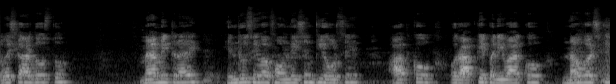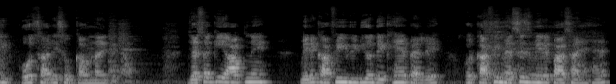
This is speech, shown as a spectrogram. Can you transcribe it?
नमस्कार दोस्तों, मैं अमित राय, हिंदू सेवा फाउंडेशन की ओर से आपको और आपके परिवार को नव वर्ष की बहुत सारी शुभकामनाएँ देता हूँ। जैसा कि आपने मेरे काफ़ी वीडियो देखे हैं पहले और काफ़ी मैसेज मेरे पास आए हैं,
